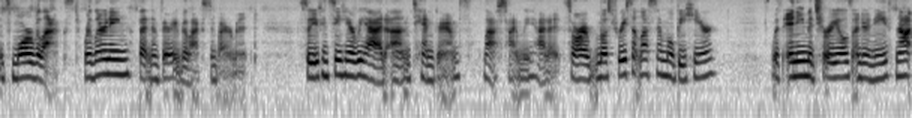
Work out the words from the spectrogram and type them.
it's more relaxed. We're learning, but in a very relaxed environment. So you can see here we had um, tangrams last time we had it. So our most recent lesson will be here with any materials underneath. Not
